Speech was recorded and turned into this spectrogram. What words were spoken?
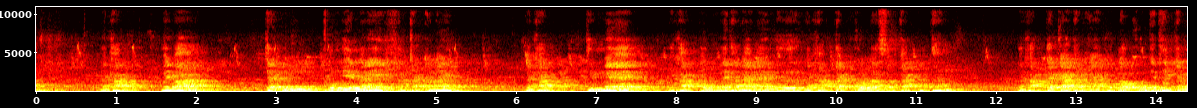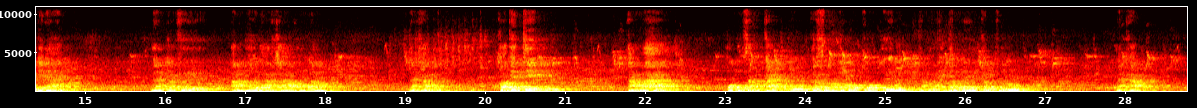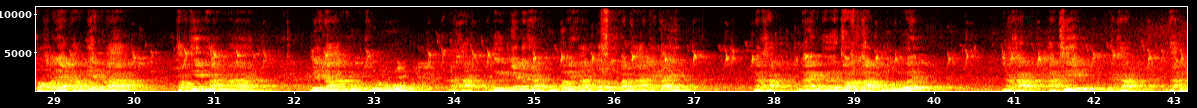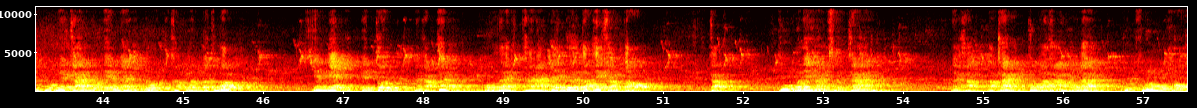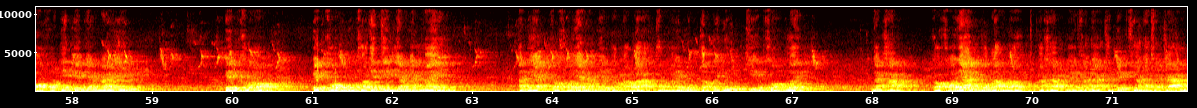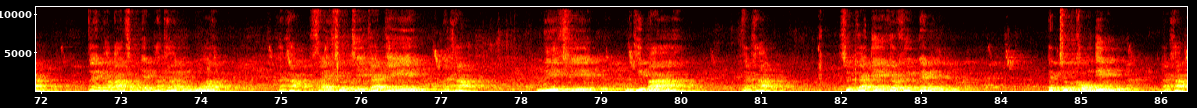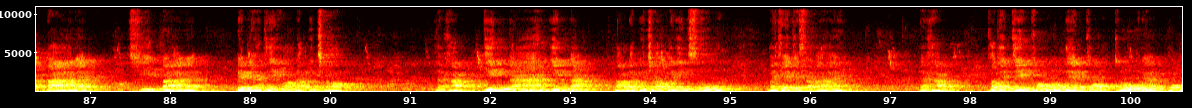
นะครับ ไม่ว่าจะอยู่โรงเรียนไหนสังกัดอะไรนะครับ ถึงแม้นะครับผมในฐานะนายอำเภอนะครับจากคนละสังกัดทุกท่านนะครับ แต่การทำงานพวกเราคงจะทิ้งกันไม่ได้ นั่นก็คือ อำเภอผาขาวของเรานะครับ ข้อเท็จจริงถามว่าผมสังกัดอยู่กระทรวงทบวงตัวอื่นทำไมต้องมายุ่งกับครูนะครับ ก็ขออนุญาตนำเรียนว่าเท่าที่ผ่านมาเวลาคุณครูนะครับหรือแม้กระทั่งผู้บริหารประสบปัญหาใดๆนะครับนายอำเภอต้องรับรู้ด้วยนะครับอาทินะครับท่านผู้ในการโรงเรียนนั้นโดนขบวนประท้วง อย่างนี้เป็นต้นนะครับท่านผมในคณะในเบอร์ต้องให้คำตอบกับผู้บริหารส่วนกลางนะครับบางท่านโทรมาถามผมว่าคุณครูขอคนนี้เป็นอย่างไร เป็นข้อเป็นข้อมูลข้อเท็จจริงอย่างนั้นไหมอันนี้ก็ขออนุญาตนำเรียนพวกเราว่าทำไมผมต้องไปยุ่งเกี่ยวข้องด้วยนะครับ ก็ขออนุญาตพวกเราแล้วนะครับ ในฐานะที่เป็นข้าราชการ ในพระบาทสมเด็จพระเจ้าอยู่หัว นะครับ ใส่ชุดสีกากีนะครับ มีขีดอยู่ที่บ่านะครับ ชุดกากีก็คือเป็น เป็นชุดของดินนะครับบ่าเนี่ยขีดบ่าเนี่ยเป็นหน้าที่ความรับผิดชอบนะครับ ยิ่งหนายิ่งหนักความรับผิดชอบก็ยิ่งสูง ไม่ใช่จะสบายนะครับข้อเท็จจริงของโรงเรียนของครูเนี่ยผม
